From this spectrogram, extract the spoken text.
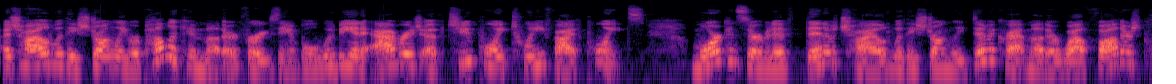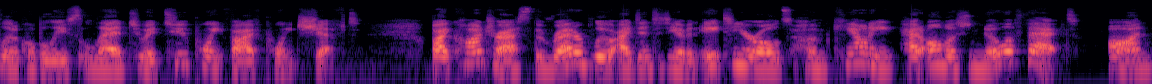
A child with a strongly Republican mother, for example, would be an average of 2.25 points more conservative than a child with a strongly Democrat mother, while father's political beliefs led to a 2.5 point shift. By contrast, the red or blue identity of an 18 year old's home county had almost no effect on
